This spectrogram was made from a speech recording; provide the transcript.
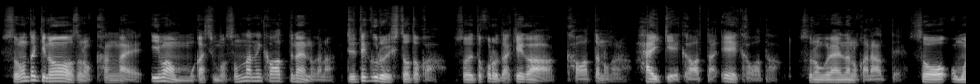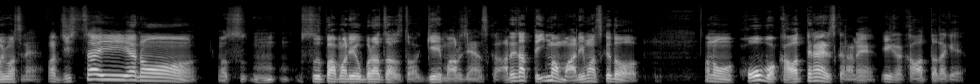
その時のその考え、今も昔もそんなに変わってないのかな出てくる人とか、そういうところだけが変わったのかな背景変わった、絵変わった。そのぐらいなのかなって、そう思いますね。まあ実際、あの、スーパーマリオブラザーズとかゲームあるじゃないですか。あれだって今もありますけど、あの、ほぼ変わってないですからね。絵が変わっただけ。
